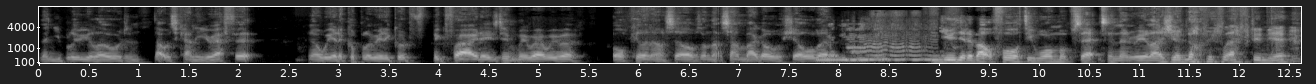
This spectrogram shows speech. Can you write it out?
then you blew your load, and that was kind of your effort. You know, we had a couple of really good big Fridays, didn't we, where we were all killing ourselves on that sandbag over shoulder. you did about 40 warm up sets and then realised you had nothing left in you.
